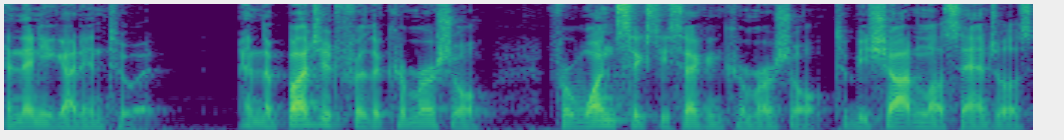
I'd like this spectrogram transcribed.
And then he got into it. And the budget for the commercial, for one 60 second commercial to be shot in Los Angeles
